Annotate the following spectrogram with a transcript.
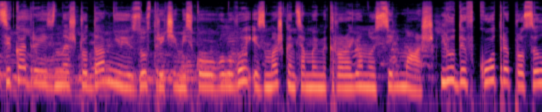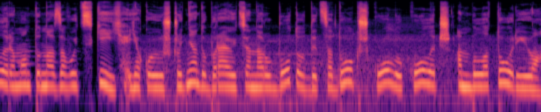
Ці кадри із нещодавньої зустрічі міського голови із мешканцями мікрорайону Сільмаш. Люди вкотре просили ремонту на Заводській, якою щодня добираються на роботу в дитсадок, школу, коледж, амбулаторію.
